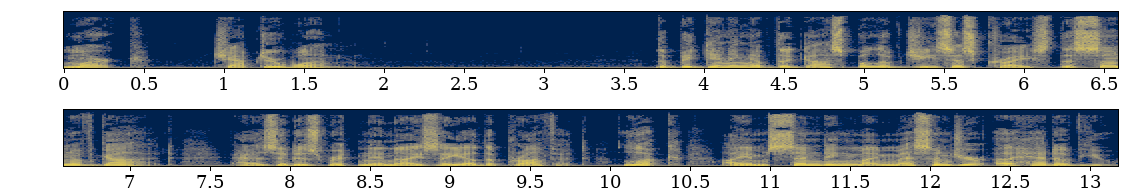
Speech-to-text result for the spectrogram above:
Mark chapter 1 The beginning of the gospel of Jesus Christ, the Son of God, as it is written in Isaiah the prophet Look, I am sending my messenger ahead of you,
